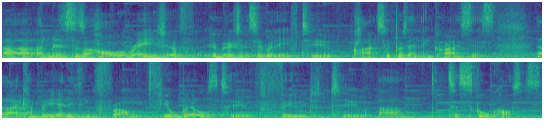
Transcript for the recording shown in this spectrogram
Uh, administers a whole range of emergency relief to clients who present in crisis. Now that can be anything from fuel bills to food to, um, to school costs.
